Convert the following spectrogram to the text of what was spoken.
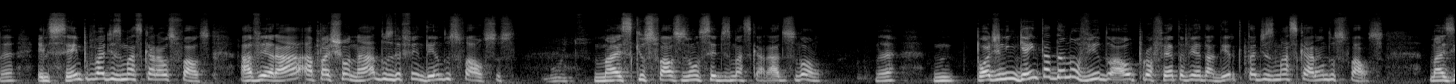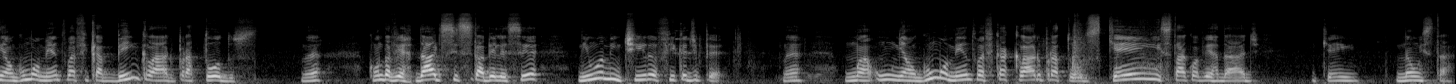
Né? Ele sempre vai desmascarar os falsos. Haverá apaixonados defendendo os falsos. Muito. Mas que os falsos vão ser desmascarados, vão. Né? Pode ninguém estar tá dando ouvido ao profeta verdadeiro que está desmascarando os falsos. Mas em algum momento vai ficar bem claro para todos. Né? Quando a verdade se estabelecer, nenhuma mentira fica de pé. Né? uma, um, em algum momento vai ficar claro para todos quem está com a verdade e quem não está,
